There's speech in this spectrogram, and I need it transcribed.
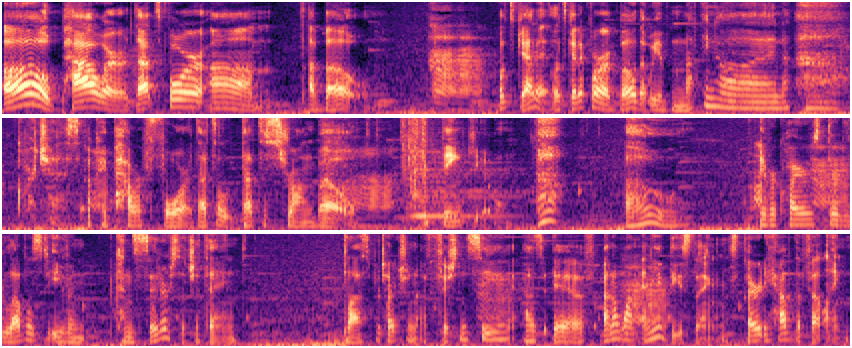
Oh, power. That's for um a bow. Let's get it. Let's get it for our bow that we have nothing on. Gorgeous. Okay, power four. That's a that's a strong bow. Thank you. oh. It requires 30 levels to even consider such a thing. Blast protection, efficiency, as if. I don't want any of these things. I already have the felling.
